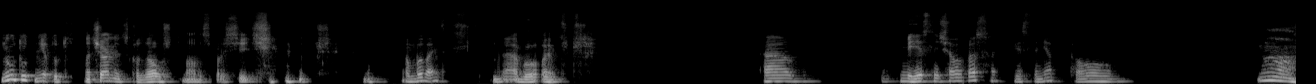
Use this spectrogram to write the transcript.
Ну, тут нет, тут начальник сказал, что надо спросить. Ну, бывает. Да, бывает. А, есть ли еще вопросы? Если нет, то... Ну,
